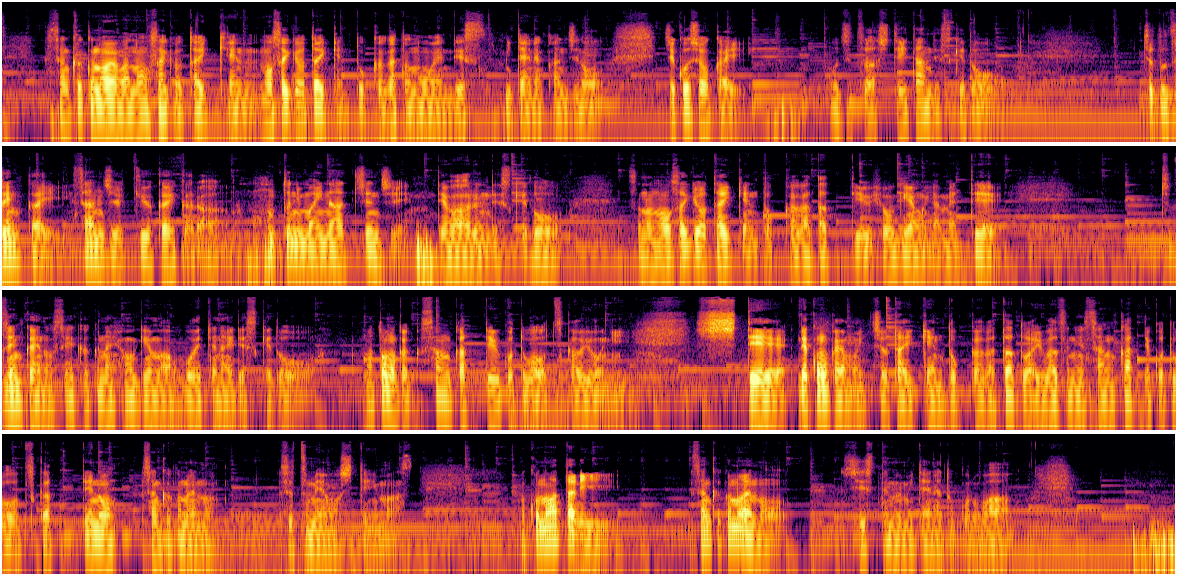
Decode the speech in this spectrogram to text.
三角農園は農作業体験農作業体験特化型農園ですみたいな感じの自己紹介を実はしていたんですけどちょっと前回39回から本当にマイナーチェンジではあるんですけどその農作業体験特化型っていう表現をやめてちょ前回の正確な表現は覚えてないですけど、まあ、ともかく参加っていう言葉を使うようにしてで今回も一応体験特化型とは言わずに参加って言葉を使っての三角の絵の説明をしています。この辺り三角農園のシステムみたいなところは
